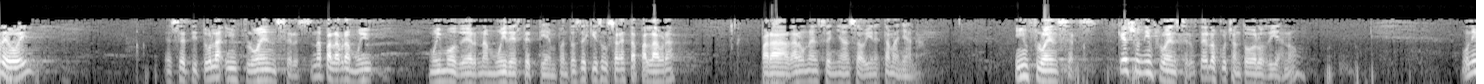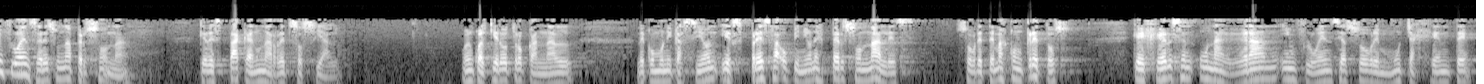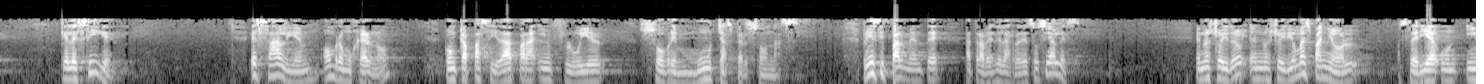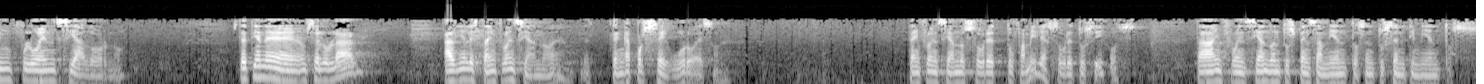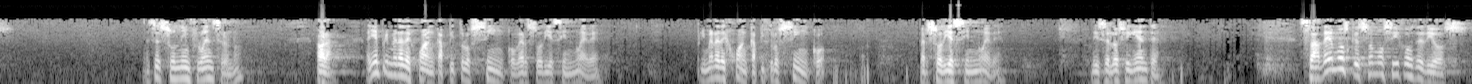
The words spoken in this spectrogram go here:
de hoy se titula influencers. Es una palabra muy, muy moderna, muy de este tiempo. Entonces quise usar esta palabra para dar una enseñanza hoy en esta mañana. Influencers. ¿Qué es un influencer? Ustedes lo escuchan todos los días, ¿no? Un influencer es una persona que destaca en una red social o en cualquier otro canal de comunicación y expresa opiniones personales sobre temas concretos que ejercen una gran influencia sobre mucha gente que le sigue. Es alguien, hombre o mujer, ¿no? Con capacidad para influir sobre muchas personas, principalmente a través de las redes sociales. En nuestro, en nuestro idioma español sería un influenciador, ¿no? Usted tiene un celular, alguien le está influenciando, ¿eh? tenga por seguro eso. ¿eh? Está influenciando sobre tu familia, sobre tus hijos, está influenciando en tus pensamientos, en tus sentimientos. Ese es un influencer, ¿no? Ahora, ahí en Primera de Juan, capítulo 5, verso 19, Primera de Juan, capítulo 5, verso 19, dice lo siguiente. Sabemos que somos hijos de Dios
